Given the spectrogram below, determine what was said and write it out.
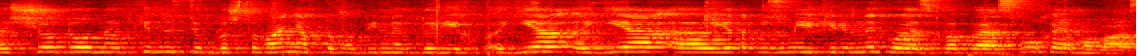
е, щодо необхідності облаштування автомобільних доріг. Є, є, е, я так розумію, керівник ОСББ. Слухаємо вас.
